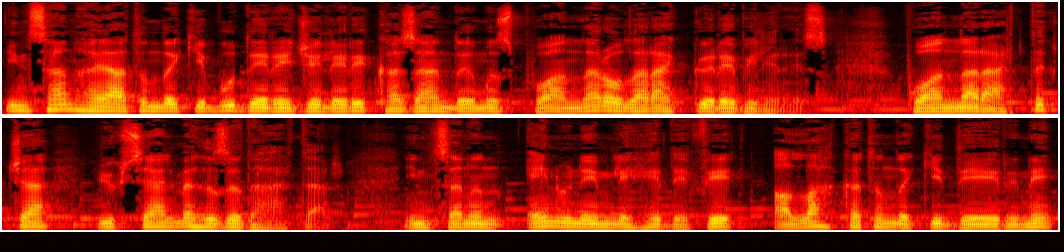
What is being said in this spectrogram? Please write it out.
İnsan hayatındaki bu dereceleri kazandığımız puanlar olarak görebiliriz. Puanlar arttıkça yükselme hızı da artar. İnsanın en önemli hedefi Allah katındaki değerini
